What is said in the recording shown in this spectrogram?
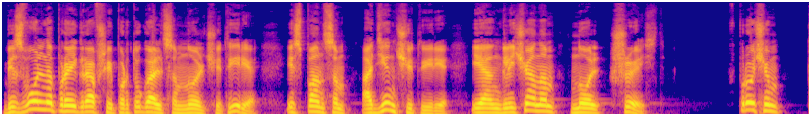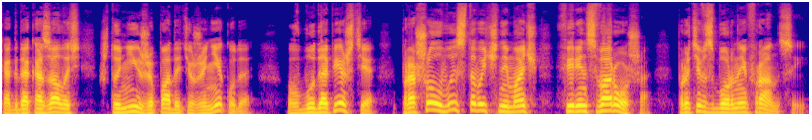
безвольно проигравший португальцам 0-4, испанцам 1-4 и англичанам 0-6. Впрочем, когда казалось, что ниже падать уже некуда, в Будапеште прошел выставочный матч Ференцвароша против сборной Франции.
